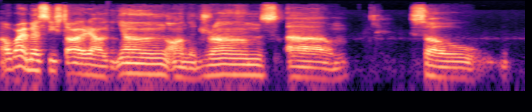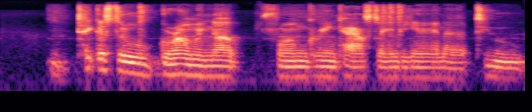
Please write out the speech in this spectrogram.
All right, man. So you started out young on the drums. Um, so take us through growing up from Greencastle, Indiana to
